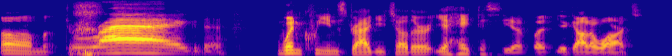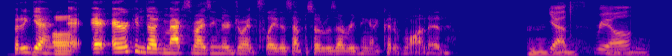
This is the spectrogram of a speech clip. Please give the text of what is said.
Um, Dragged. when queens drag each other, you hate to see it, but you gotta watch. But again, Uh, Eric and Doug maximizing their joint slay this episode was everything I could have wanted. yes, real.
